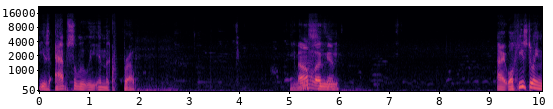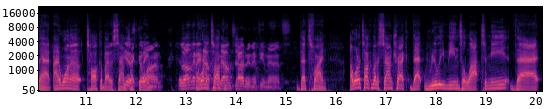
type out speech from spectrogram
He is absolutely in the crow. You will I'm see. looking. All right. Well, he's doing that. I want to talk about a soundtrack Yes, that go I, on. I'm wanna have talk- to bounce out in a few minutes. That's fine. I want to talk about a soundtrack that really means a lot to me that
